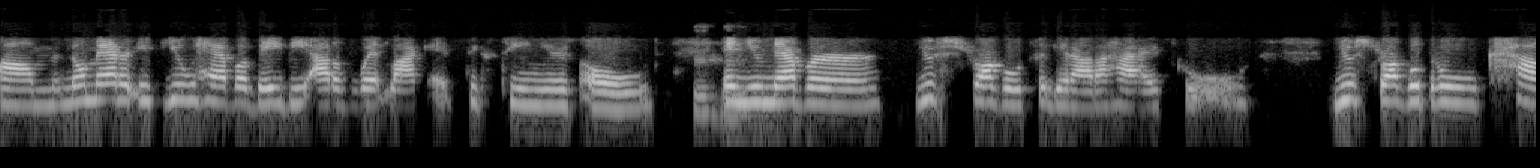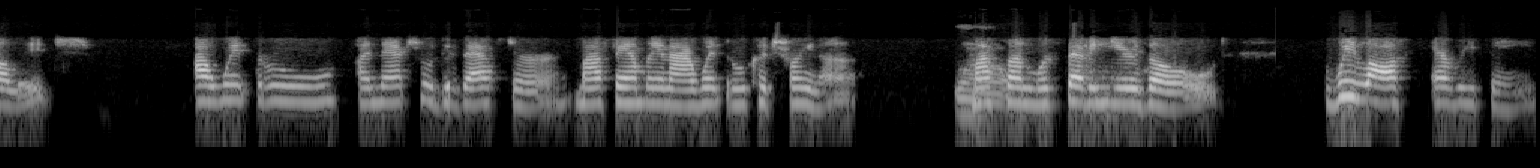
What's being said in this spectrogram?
um, no matter if you have a baby out of wedlock at 16 years old mm-hmm. and you never, you struggle to get out of high school, you struggle through college, I went through a natural disaster. My family and I went through Katrina. Wow. My son was seven years old. We lost everything,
